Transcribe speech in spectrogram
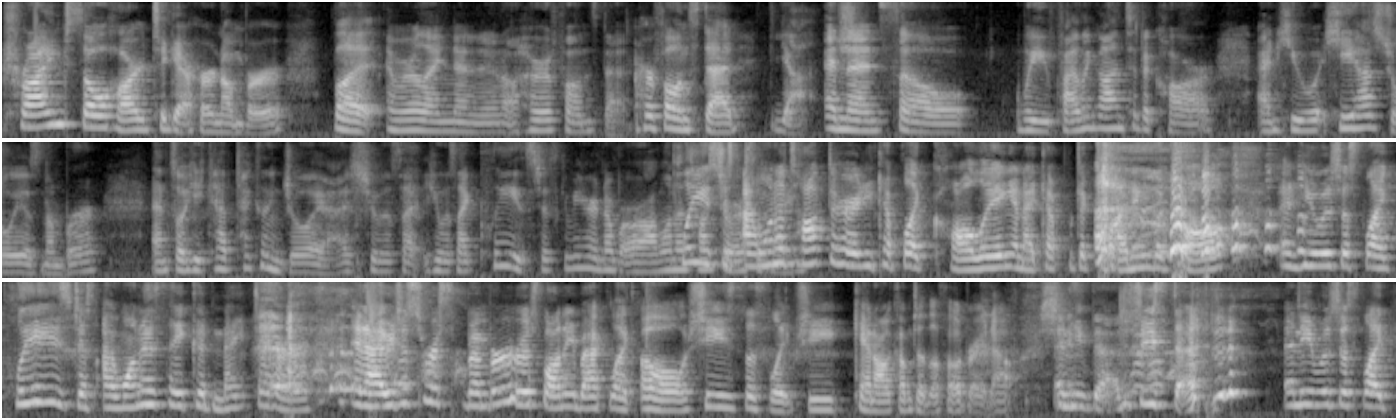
trying so hard to get her number, but and we were like no no no. Her phone's dead. Her phone's dead. Yeah, and then so we finally got into the car, and he he has Julia's number, and so he kept texting Julia, and she was like, he was like, please just give me her number, or I want to please talk to just i want to talk to her and he kept like calling and i kept declining the call. And he was just like please just i want to say goodnight to her. And i just remember responding back like oh she's asleep. She cannot come to the phone right now. And She's he, dead. she's dead. And he was just like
